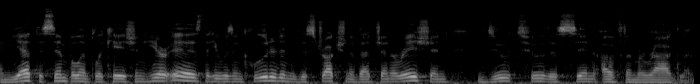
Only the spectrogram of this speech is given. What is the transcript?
And yet, the simple implication here is that he was included in the destruction of that generation due to the sin of the Meraglim.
